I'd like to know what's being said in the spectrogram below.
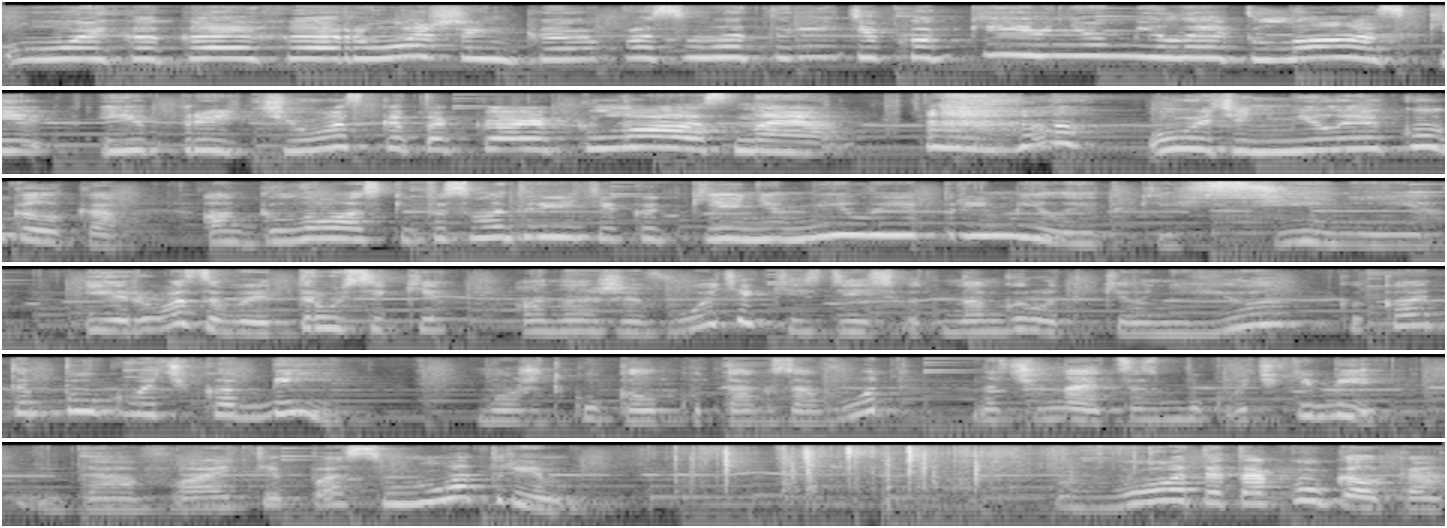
Ой, какая хорошенькая! Посмотрите, какие у нее милые глазки! И прическа такая классная! Очень милая куколка! А глазки, посмотрите, какие они милые примилые, такие синие. И розовые трусики. А на животике здесь вот на грудке у нее какая-то буквочка Би. Может куколку так зовут? Начинается с буквочки Би. Давайте посмотрим. Вот эта куколка.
